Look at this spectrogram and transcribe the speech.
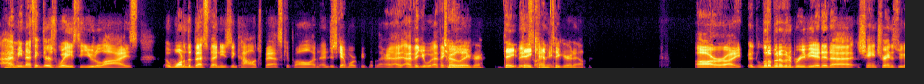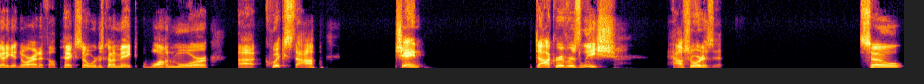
Yeah. I mean, I think there's ways to utilize one of the best venues in college basketball and, and just get more people there. I, I think it, I think totally agree. They they exciting. can figure it out. All right. A little bit of an abbreviated uh Shane train as we got to get into our NFL picks. So we're just going to make one more uh quick stop. Shane, Doc Rivers leash. How short is it? So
